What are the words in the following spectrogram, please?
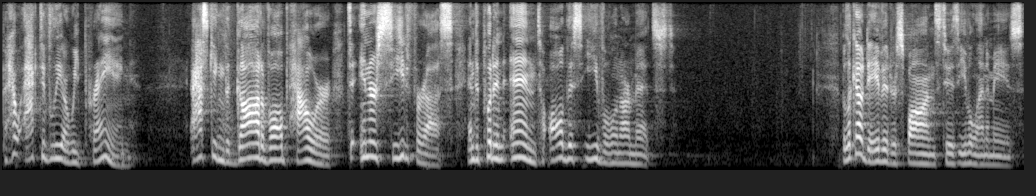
But how actively are we praying? Asking the God of all power to intercede for us and to put an end to all this evil in our midst. But look how David responds to his evil enemies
